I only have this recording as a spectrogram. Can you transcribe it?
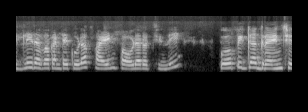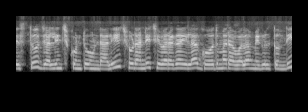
ఇడ్లీ రవ్వ కంటే కూడా ఫైన్ పౌడర్ వచ్చింది. ఓపిక్గా గ్రైండ్ చేస్తూ జల్లించుకుంటూ ఉండాలి. చూడండి చివరగా ఇలా గోధుమ రవ్వలా మిగులుతుంది.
